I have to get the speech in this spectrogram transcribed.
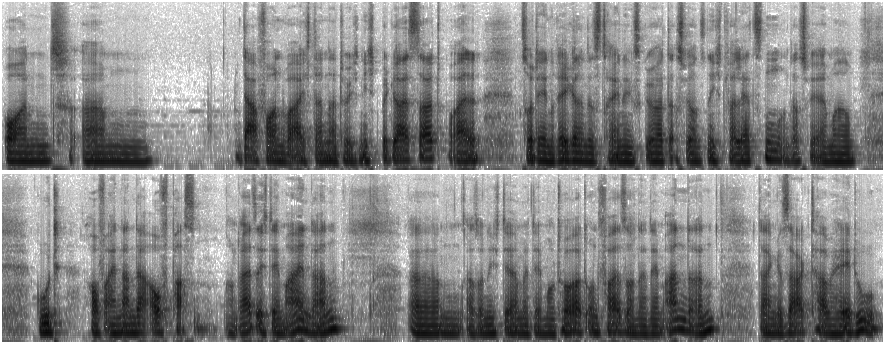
Und ähm, davon war ich dann natürlich nicht begeistert, weil zu den Regeln des Trainings gehört, dass wir uns nicht verletzen und dass wir immer gut aufeinander aufpassen. Und als ich dem einen dann ähm, also nicht der mit dem Motorradunfall, sondern dem anderen, dann gesagt habe, hey du,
